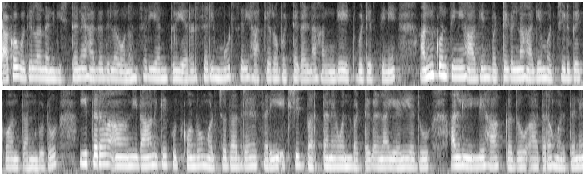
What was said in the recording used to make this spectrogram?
ಯಾಕೋ ಗೊತ್ತಿಲ್ಲ, ನನಗೆ ಇಷ್ಟನೇ ಆಗೋದಿಲ್ಲ. ಒಂದೊಂದು ಸರಿ ಅಂತೂ ಎರಡು ಸರಿ, ಮೂರು ಸರಿ ಹಾಕಿರೋ ಬಟ್ಟೆಗಳನ್ನ ಹಾಗೆ ಇಟ್ಬಿಟ್ಟಿರ್ತೀನಿ. ಅಂದ್ಕೊತೀನಿ ಆಗಿನ ಬಟ್ಟೆಗಳನ್ನ ಹಾಗೆ ಮಡ್ಚಿಡಬೇಕು ಅಂತ ಅಂದ್ಬಿಟ್ಟು ಈ ಥರ ನಿಧಾನಕ್ಕೆ ಕೂತ್ಕೊಂಡು ಮಡ್ಚೋದಾದರೆ ಸರಿ, ಇಕ್ಷಿತ್ ಬರ್ತಾನೆ ಒಂದು ಬಟ್ಟೆಗಳನ್ನ ಎಳಿಯೋದು, ಅಲ್ಲಿ ಇಲ್ಲಿ ಹಾಕೋದು, ಆ ಥರ ಮಾಡ್ತಾನೆ.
